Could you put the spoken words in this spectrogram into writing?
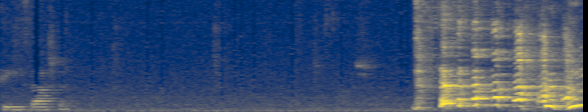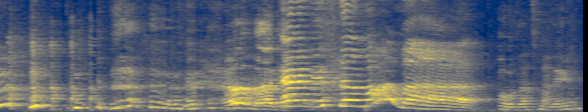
Piggy Sasha. oh my And it's the mama. Oh, that's my name?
